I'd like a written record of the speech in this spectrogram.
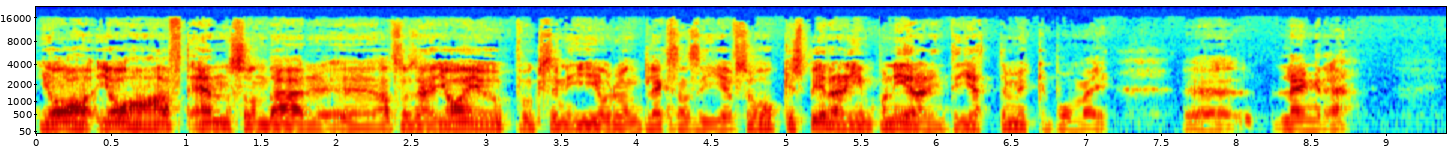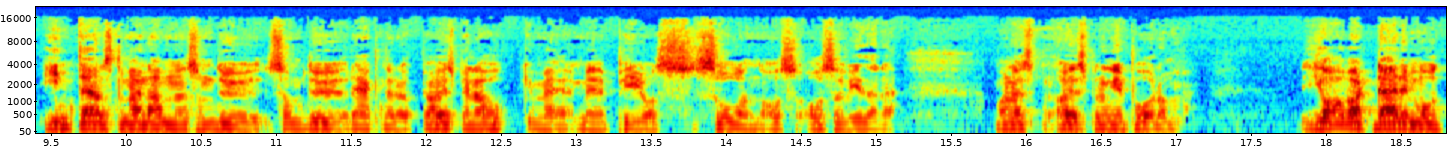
Jag, jag har haft en sån där, eh, alltså så här, jag är ju uppvuxen i och runt Leksands IF, så hockeyspelare imponerar inte jättemycket på mig eh, längre. Inte ens de här namnen som du, som du räknar upp. Jag har ju spelat hockey med, med P.O.s son och, och så vidare. Man har, har ju sprungit på dem. Jag har varit däremot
